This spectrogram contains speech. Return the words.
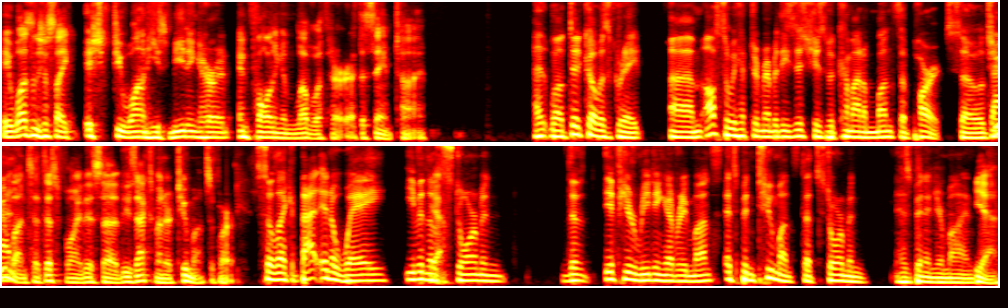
It wasn't just like issue one, he's meeting her and, and falling in love with her at the same time. Uh, Well, Ditko was great. Um, also, we have to remember these issues would come out a month apart. So Two that, months at this point. This uh, these X Men are two months apart. So like that in a way, even though Yeah. Storm and the if you're reading every month, it's been two months that Storm and has been in your mind. Yeah.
